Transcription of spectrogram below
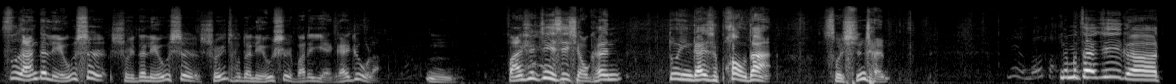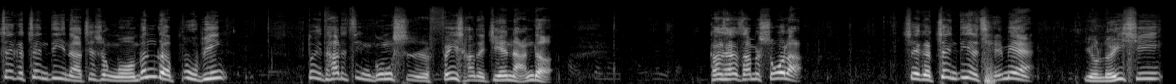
自然的流逝、水的流逝、水土的流逝把它掩盖住了。嗯，凡是这些小坑，都应该是炮弹所形成。那么在这个这个阵地呢，就是我们的步兵对它的进攻是非常的艰难的。刚才咱们说了。这个阵地的前面有雷溪，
